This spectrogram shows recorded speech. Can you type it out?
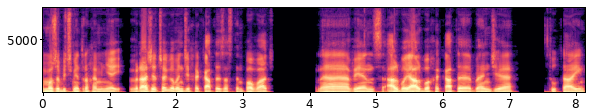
może być mnie trochę mniej. W razie czego będzie Hekatę zastępować, E, więc albo ja, albo Hekate będzie tutaj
